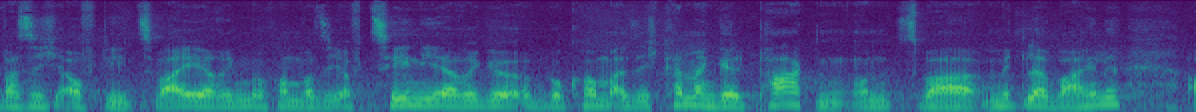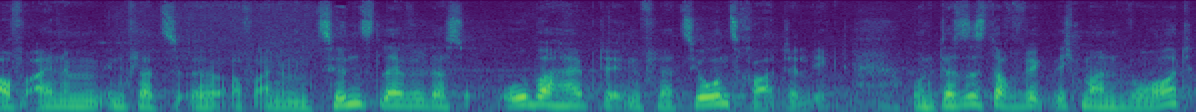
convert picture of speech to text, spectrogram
was ich auf die Zweijährigen bekomme, was ich auf Zehnjährige bekomme, also ich kann mein Geld parken. Und zwar mittlerweile auf einem, Inflation, äh, auf einem Zinslevel, das oberhalb der Inflationsrate liegt. Und das ist doch wirklich mal ein Wort.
